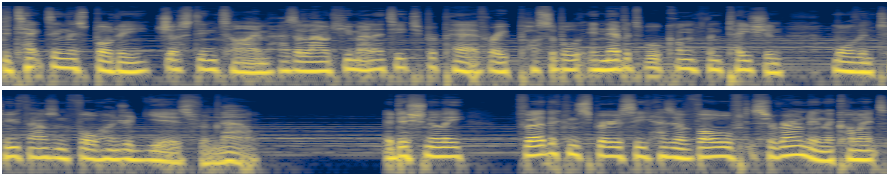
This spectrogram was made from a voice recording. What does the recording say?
Detecting this body just in time has allowed humanity to prepare for a possible inevitable confrontation more than 2,400 years from now. Additionally, further conspiracy has evolved surrounding the comet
